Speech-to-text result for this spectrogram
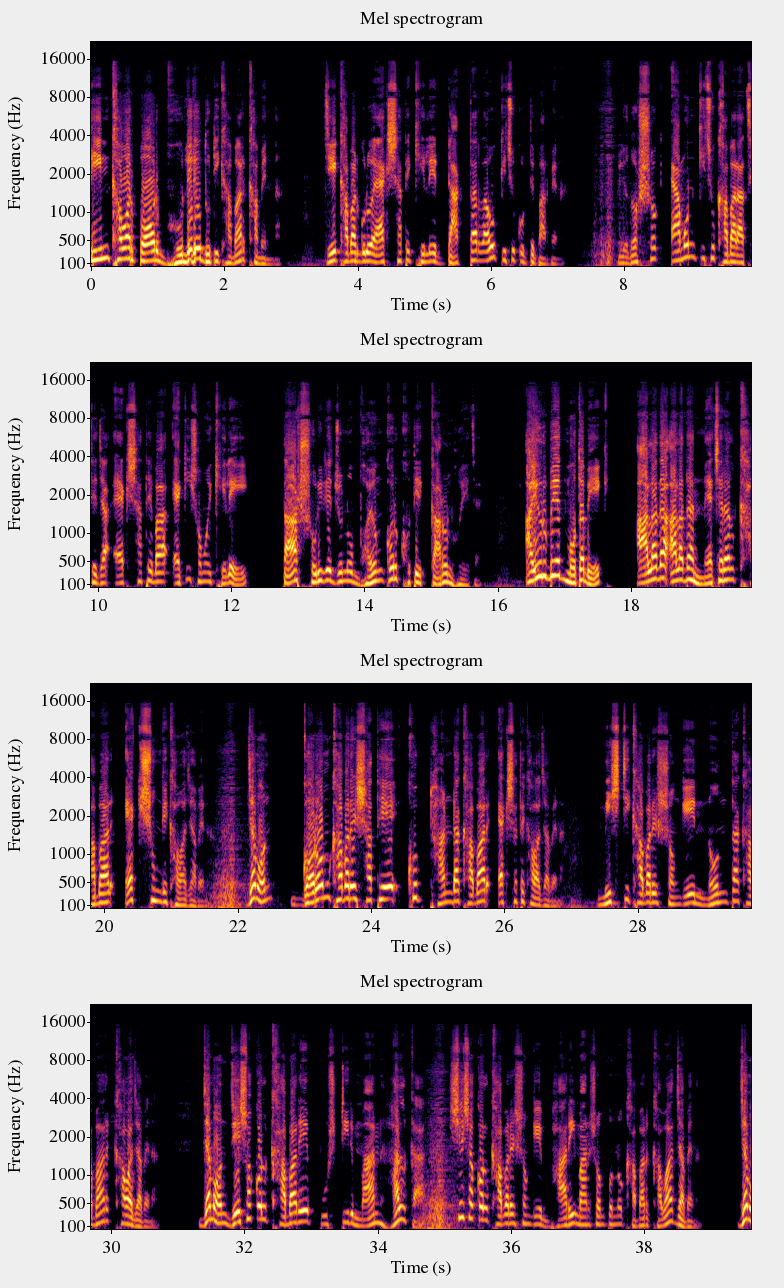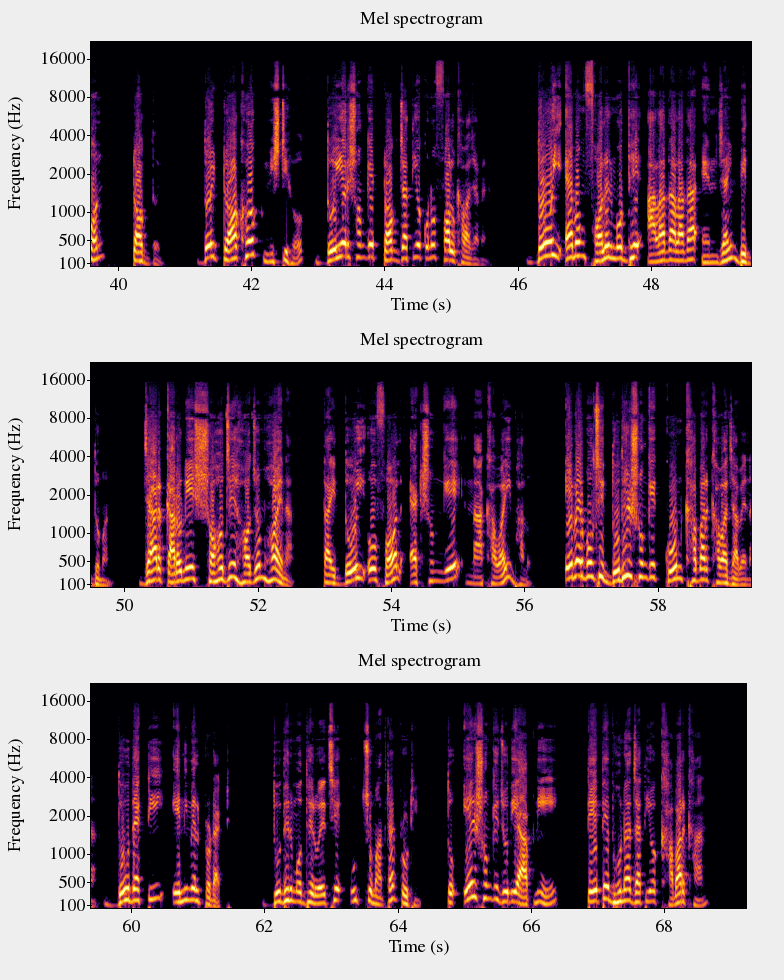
ডিম খাওয়ার পর ভুলেও দুটি খাবার খাবেন না। যে খাবারগুলো একসাথে খেলে ডাক্তাররাও কিছু করতে পারবে না। প্রিয় দর্শক, এমন কিছু খাবার আছে যা একসাথে বা একই সময় খেলে তার শরীরের জন্য ভয়ঙ্কর ক্ষতির কারণ হয়ে যায়। আয়ুর্বেদ মোতাবেক আলাদা আলাদা ন্যাচারাল খাবার একসঙ্গে খাওয়া যাবে না। যেমন, গরম খাবারের সাথে খুব ঠান্ডা খাবার একসাথে খাওয়া যাবে না। মিষ্টি খাবারের সঙ্গে নোনতা খাবার খাওয়া যাবে না। যেমন, যে সকল খাবারে পুষ্টির মান হালকা, সে সকল খাবারের সঙ্গে ভারী মানসম্পন্ন খাবার খাওয়া যাবে না। যেমন, টক দই। দই টক হোক, মিষ্টি হোক, দইয়ের সঙ্গে টক জাতীয় কোনো ফল খাওয়া যাবে না। দই এবং ফলের মধ্যে আলাদা আলাদা এনজাইম বিদ্যমান, যার কারণে সহজে হজম হয় না, তাই দই ও ফল একসঙ্গে না খাওয়াই ভালো। এবার বলছি দুধের সঙ্গে কোন খাবার খাওয়া যাবে না। দুধ একটি এনিমেল প্রোডাক্ট দুধের মধ্যে রয়েছে উচ্চ মাত্রার প্রোটিন তো এর সঙ্গে যদি আপনি তেতে ভুনা জাতীয় খাবার খান,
